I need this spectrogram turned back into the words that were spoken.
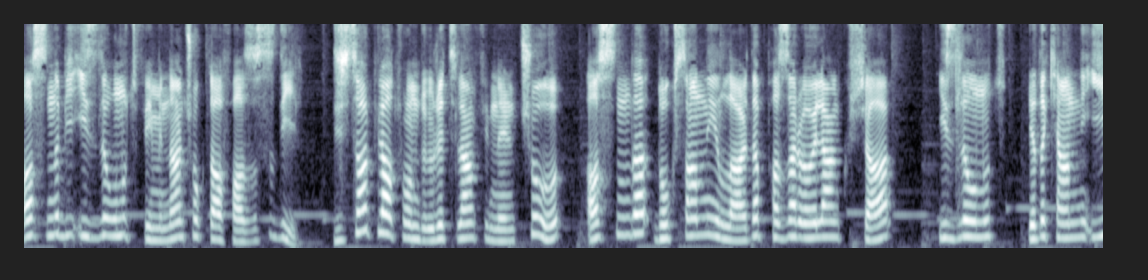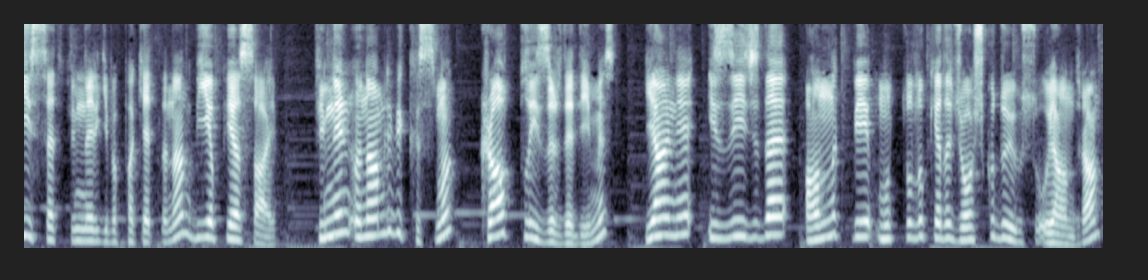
aslında bir izle unut filminden çok daha fazlası değil. Dijital platformda üretilen filmlerin çoğu aslında 90'lı yıllarda pazar öğlen kuşağı, izle unut ya da kendini iyi hisset filmleri gibi paketlenen bir yapıya sahip. Filmlerin önemli bir kısmı crowd pleaser dediğimiz yani izleyicide anlık bir mutluluk ya da coşku duygusu uyandıran,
